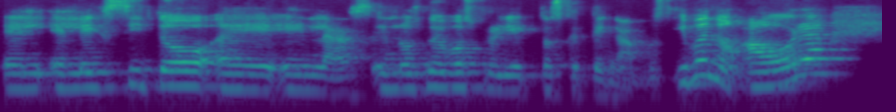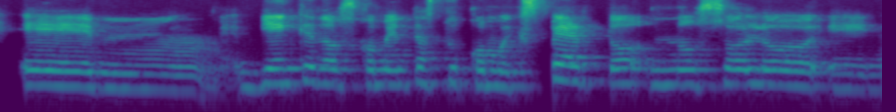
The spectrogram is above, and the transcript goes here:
el, éxito eh, en, las, en los nuevos proyectos que tengamos. Y bueno, ahora, em, bien que nos comentas tú como experto, no solo en,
